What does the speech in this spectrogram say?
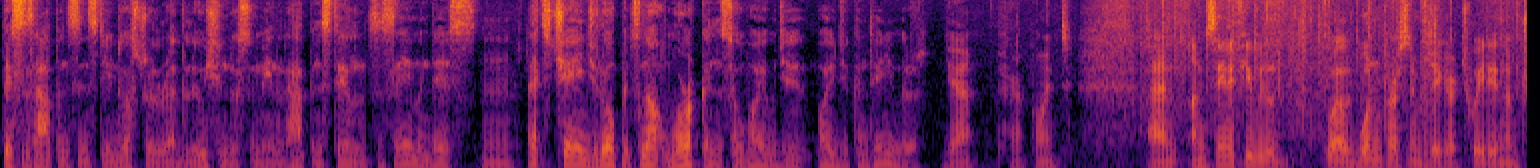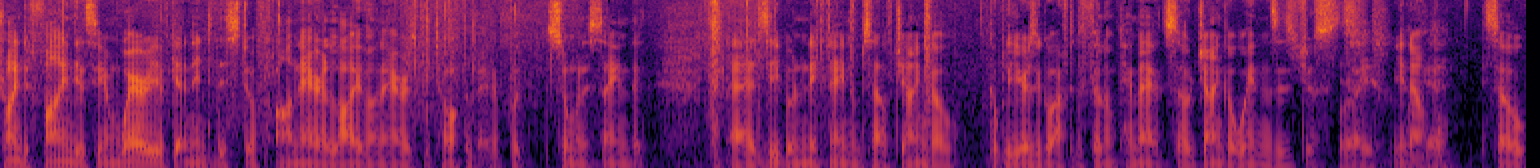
this has happened since the Industrial Revolution doesn't mean it happens still. And it's the same in this. Let's change it up. It's not working, so why would you why would you continue with it? Yeah, fair point. Um, I'm seeing a few people, well, one person in particular tweeting, I'm trying to find this, I'm wary of getting into this stuff on air, live on air as we talk about it, but someone is saying that uh, Zebo nicknamed himself Django a couple of years ago after the film came out, so Django wins is just, Right, you know. okay. So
